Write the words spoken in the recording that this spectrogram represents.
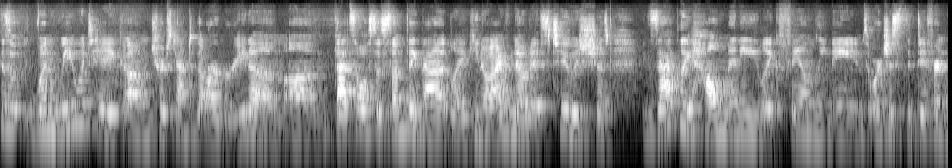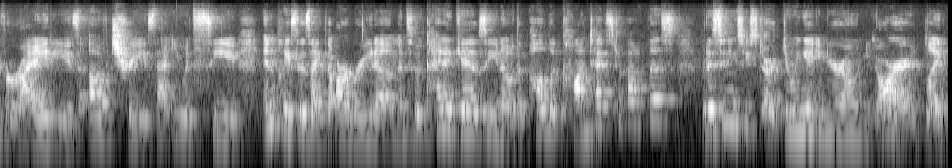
Because when we would take um, trips down to the arboretum, um, that's also something that like you know I've noticed too is just exactly how many like family names or just the different varieties of trees that you would see in places like the arboretum, and so it kind of gives you know the public context about this. But as soon as you start doing it in your own yard, like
